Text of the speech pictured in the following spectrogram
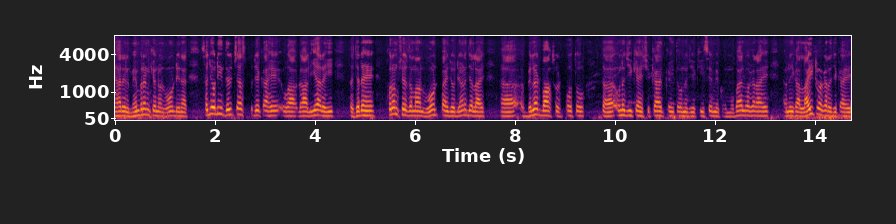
वेहारियल मैंबरनि खे हुननि वोट ॾिना आहिनि सॼो ॾींहुं दिलचस्पु जेका आहे उहा ॻाल्हि इहा रही त जॾहिं वोट पंहिंजो ॾियण जे लाइ बॉक्स वटि पहुतो त उनजी कंहिं शिकायत कई त उनजे खीसे में को मोबाइल वग़ैरह आहे ऐं उन खां लाइट वग़ैरह जेका आहे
